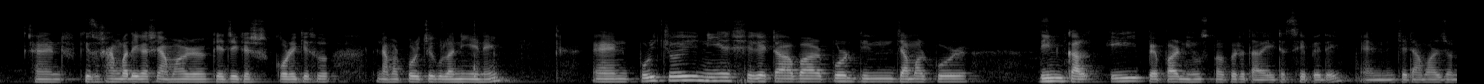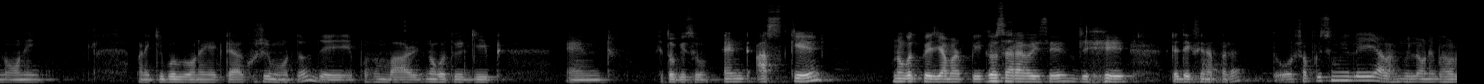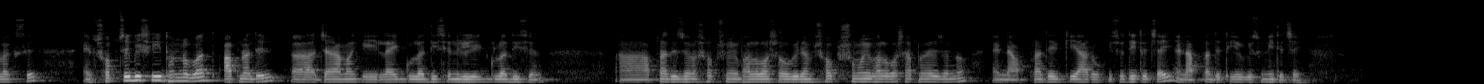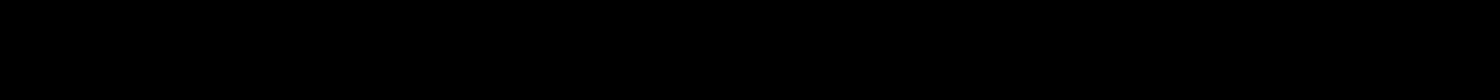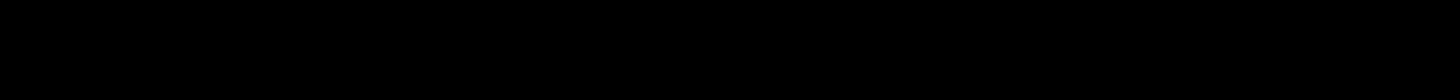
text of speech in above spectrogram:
অ্যান্ড কিছু সাংবাদিক আসে আমারকে জিজ্ঞেস করে কিছু আমার পরিচয়গুলো নিয়ে নেয়। অ্যান্ড পরিচয় নিয়ে সেটা আবার পরের দিন জামালপুর দিনকাল এই পেপার নিউজ পেপারে তারা এটা ছেপে দেয়। অ্যান্ড যেটা আমার জন্য অনেক মানে কি বলব, অনেক একটা খুশির মুহূর্ত যে প্রথমবার নগদ থেকে গিফট অ্যান্ড এত কিছু। অ্যান্ড আজকে নগদ পেজে আমার পিকও ছাড়া হয়েছে যে, এটা দেখছেন আপনারা? তো সব কিছু মিলিয়ে আলহামদুলিল্লাহ অনেক ভালো লাগছে। সবচেয়ে বেশি ধন্যবাদ আপনাদের যারা আমাকে এই লাইকগুলো দিছেন, রিলেটগুলো দিছেন। আপনাদের জন্য সবসময় ভালোবাসা, অবিরাম সবসময় ভালোবাসা আপনাদের জন্য। অ্যান্ড আপনাদেরকে আরও কিছু দিতে চাই অ্যান্ড আপনাদের থেকেও কিছু নিতে চাই।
